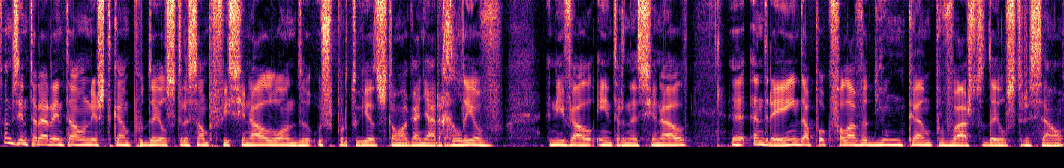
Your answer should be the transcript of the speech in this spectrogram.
Vamos entrar então neste campo da ilustração profissional, onde os portugueses estão a ganhar relevo a nível internacional. Eh, André, ainda há pouco falava de um campo vasto da ilustração.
